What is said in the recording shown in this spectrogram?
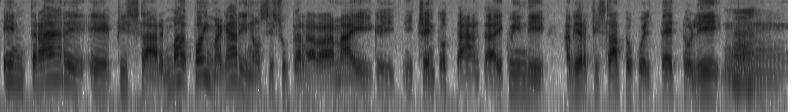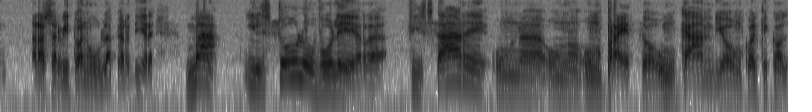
entrare e fissare, ma poi magari non si supererà mai i, i 180 e quindi aver fissato quel tetto lì non mm. sarà servito a nulla per dire, ma il solo voler fissare un, un, un prezzo, un cambio, un qualche cosa,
